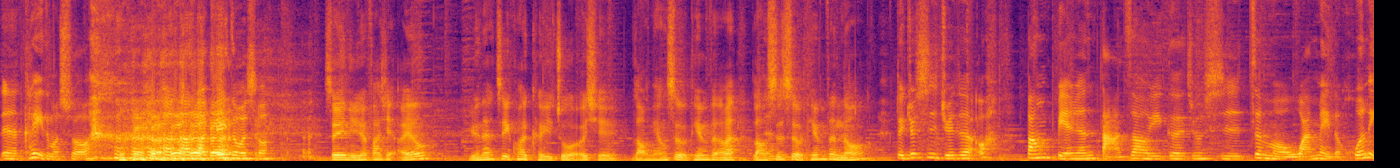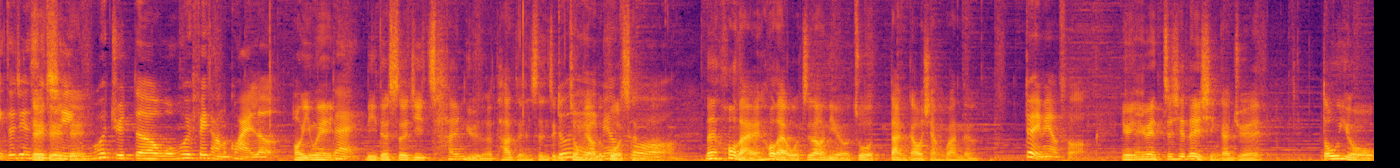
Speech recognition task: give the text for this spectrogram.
呃，可以这么说，可以这么说。所以你会发现，哎呦，原来这一块可以做，而且老娘是有天分啊，不，老师是有天分哦。对，就是觉得哇，帮别人打造一个就是这么完美的婚礼这件事情，我会觉得我会非常的快乐哦，因为你的设计参与了他人生这个重要的过程嘛。那后来后来我知道你有做蛋糕相关的，对，没有错。因为因为这些类型感觉。都有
